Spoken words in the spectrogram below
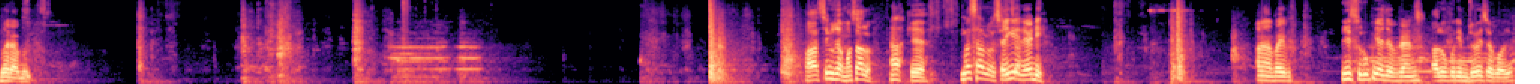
બરાબર. હા શું છે મસાલો? હા. કે મસાલો થઈ ગયો ગઈ રેડી અને ભાઈ ત્રીસ રૂપિયા છે ફ્રેન્ડ આલુપુરી જોઈ શકો છો.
